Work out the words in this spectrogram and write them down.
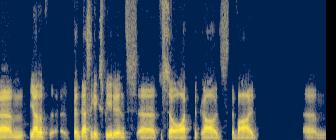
um, yeah, the fantastic experience. Uh, so hot, the crowds, the vibe. Um,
